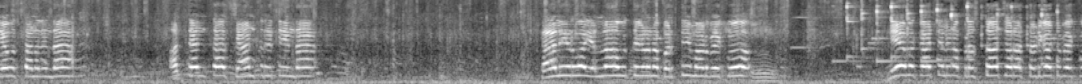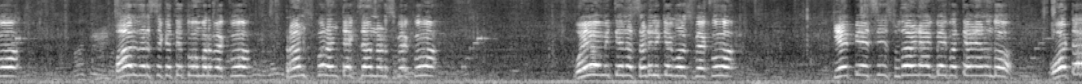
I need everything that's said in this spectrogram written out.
ದೇವಸ್ಥಾನದಿಂದ ಅತ್ಯಂತ ಶಾಂತ ರೀತಿಯಿಂದ ಖಾಲಿ ಇರುವ ಎಲ್ಲಾ ಹುದ್ದೆಗಳನ್ನು ಭರ್ತಿ ಮಾಡಬೇಕು. ನೇಮಕಾತಿಯಲ್ಲಿನ ಭ್ರಷ್ಟಾಚಾರ ತಡೆಗಟ್ಟಬೇಕು, ಪಾರದರ್ಶಕತೆ ತಗೊಂಬರ್ಬೇಕು ಟ್ರಾನ್ಸ್ಪರೆಂಟ್ ಎಕ್ಸಾಮ್ ನಡೆಸಬೇಕು, ವಯೋಮಿತಿಯನ್ನು ಸಡಿಲಿಕೆಗೊಳಿಸಬೇಕು. ಕೆಪಿಎಸ್ಸಿ ಸುಧಾರಣೆ ಆಗಬೇಕು ಅಂತ ಹೇಳಿ ಒಂದು ಓಟಾ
